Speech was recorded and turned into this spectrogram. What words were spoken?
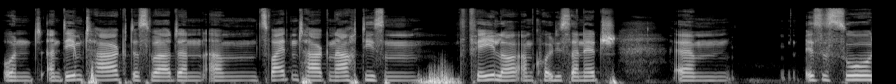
Und an dem Tag, das war dann am zweiten Tag nach diesem Fehler am Col di Sanetsch, ähm, ist es so,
